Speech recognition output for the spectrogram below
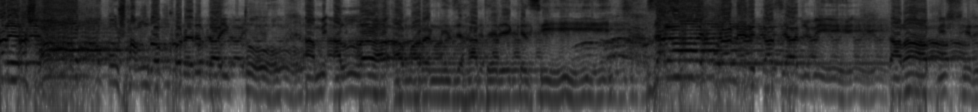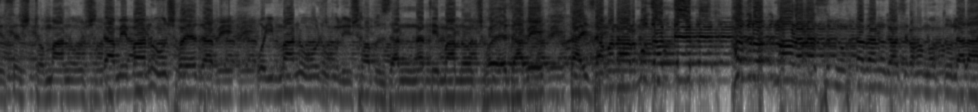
আর এর সংরক্ষণের দায়িত্ব আমি আল্লাহ আমার নিজ হাতে রেখেছি। যারা কোরআনের কাছে আসবে, তারা বিশ্বের শ্রেষ্ঠ মানুষ, দামি মানুষ হয়ে যাবে। ওই মানুষগুলি সব জান্নাতি মানুষ হয়ে যাবে। তাই জামানার মুজাদ্দেদ হযরত মাওলানা মুক্তাদান গাছ রহমতুল্লাহ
